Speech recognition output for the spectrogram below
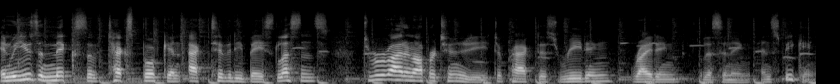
and we use a mix of textbook and activity based lessons to provide an opportunity to practice reading, writing, listening, and speaking.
